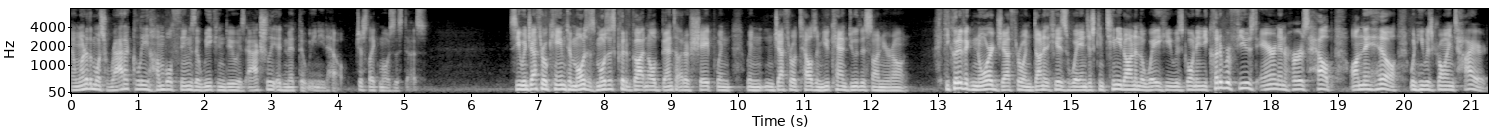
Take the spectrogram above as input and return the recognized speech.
And one of the most radically humble things that we can do is actually admit that we need help, just like Moses does. See, when Jethro came to Moses, Moses could have gotten all bent out of shape when, when Jethro tells him, You can't do this on your own. He could have ignored Jethro and done it his way and just continued on in the way he was going. And he could have refused Aaron and Hur's help on the hill when he was growing tired.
